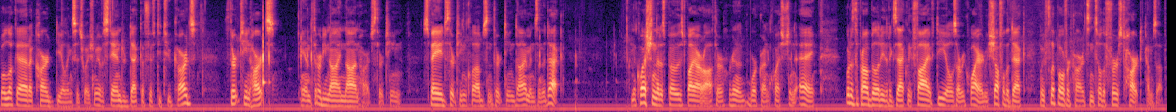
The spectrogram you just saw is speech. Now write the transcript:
we'll look at a card dealing situation. We have a standard deck of 52 cards, 13 hearts and 39 non-hearts, 13 spades, 13 clubs, and 13 diamonds in the deck. And the question that is posed by our author, we're going to work on question A. What is the probability that exactly five deals are required? We shuffle the deck and we flip over cards until the first heart comes up.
